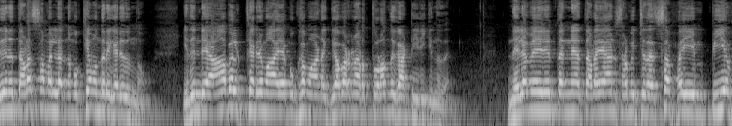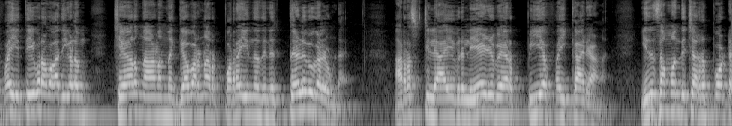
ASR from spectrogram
ഇതിന് തടസ്സമല്ലെന്ന് മുഖ്യമന്ത്രി കരുതുന്നു. ഇതിന്റെ ആപൽക്കരമായ മുഖമാണ് ഗവർണർ തുറന്നു കാട്ടിയിരിക്കുന്നത്. നിലമേലിൽ തന്നെ തടയാൻ ശ്രമിച്ചത് എസ് എഫ് ഐയും പി എഫ് ഐ തീവ്രവാദികളും ചേർന്നാണെന്ന് ഗവർണർ പറയുന്നതിന് തെളിവുകളുണ്ട്. അറസ്റ്റിലായവരിൽ ഏഴുപേർ പി എഫ് ഐക്കാരാണ്. ഇത് സംബന്ധിച്ച റിപ്പോർട്ട്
